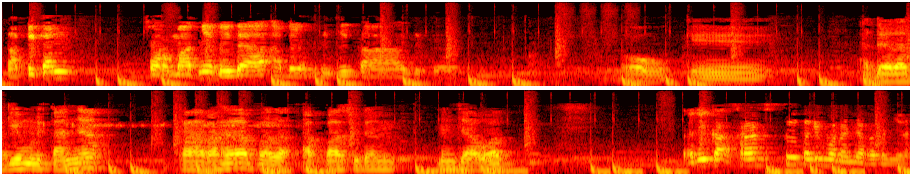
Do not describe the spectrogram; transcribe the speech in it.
Tapi kan formatnya beda, ada yang digital gitu. oke ada lagi yang mau ditanya kak Rahel apa apa sudah menjawab Tadi Kak Franz tuh tadi mau nanya katanya.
